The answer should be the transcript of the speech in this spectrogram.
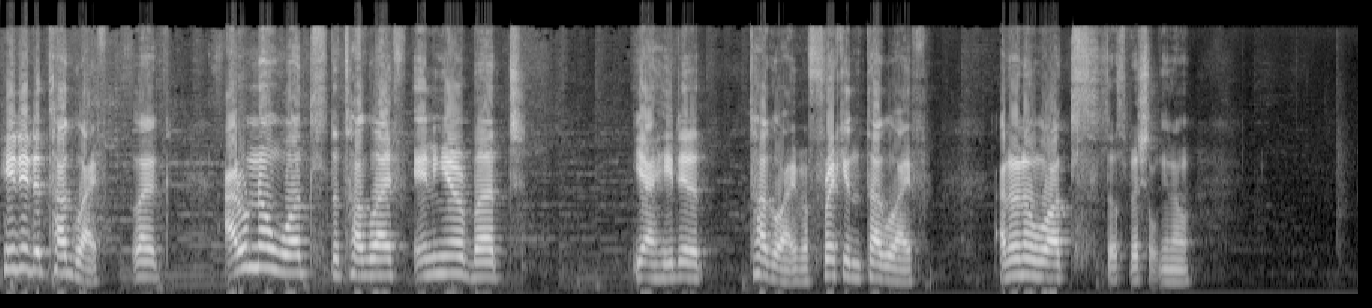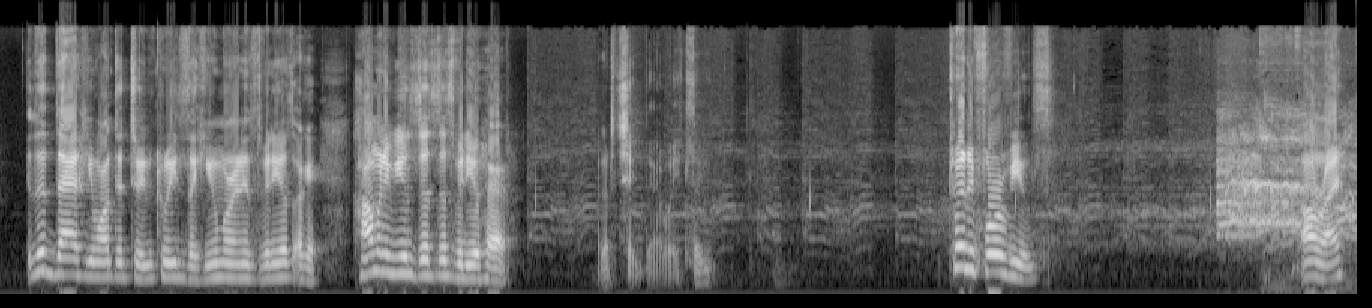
he did a thug life. Like, I don't know what's the thug life in here, but yeah, he did a thug life, a freaking thug life. I don't know what's so special, you know. Is it that he wanted to increase the humor in his videos? Okay, how many views does this video have? I gotta check that, wait a second. 24 views. Alright.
